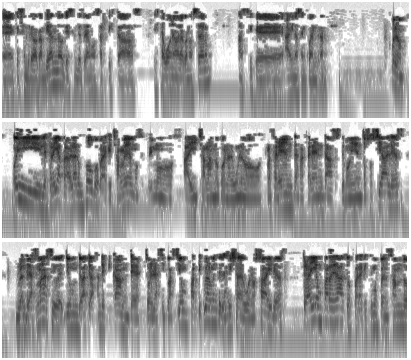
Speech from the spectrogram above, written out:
eh, que siempre va cambiando, que siempre traemos artistas está bueno ahora conocer. Así que ahí nos encuentran. Bueno, hoy les traía para hablar un poco, para que charlemos. Estuvimos ahí charlando con algunos referentes, referentas de movimientos sociales. Durante la semana se dio un debate bastante picante sobre la situación, particularmente en las villas de Buenos Aires. Traía un par de datos para que estemos pensando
